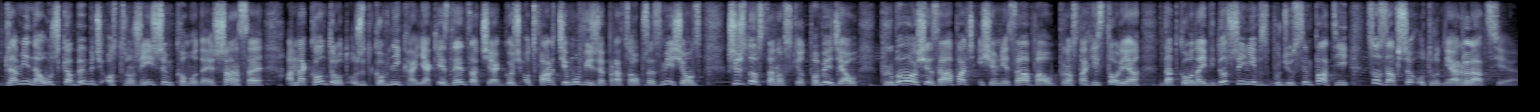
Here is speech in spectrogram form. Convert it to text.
Dla mnie nauczka, by być ostrożniejszym, komu dajesz szansę, a na kontrę od użytkownika, jakie znęcać się, jak gość otwarcie mówi, że pracował przez miesiąc, Krzysztof Stanowski odpowiedział, próbował się załapać i się nie załapał, prosta historia, dodatkowo najwidoczniej nie wzbudził sympatii, co zawsze utrudnia relacje.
